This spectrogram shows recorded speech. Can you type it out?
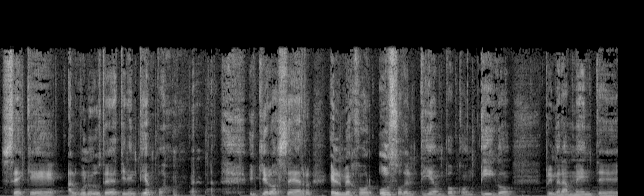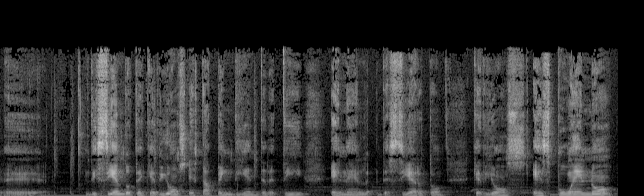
sé que algunos de ustedes tienen tiempo y quiero hacer el mejor uso del tiempo contigo. Primeramente, eh, diciéndote que Dios está pendiente de ti en el desierto, que Dios es bueno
